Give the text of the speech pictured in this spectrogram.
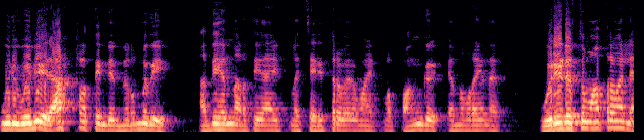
ഒരു വലിയ രാഷ്ട്രത്തിന്റെ നിർമ്മിതി അദ്ദേഹം നടത്തിയതായിട്ടുള്ള ചരിത്രപരമായിട്ടുള്ള പങ്ക് എന്ന് പറയുന്നത് ഒരിടത്ത് മാത്രമല്ല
